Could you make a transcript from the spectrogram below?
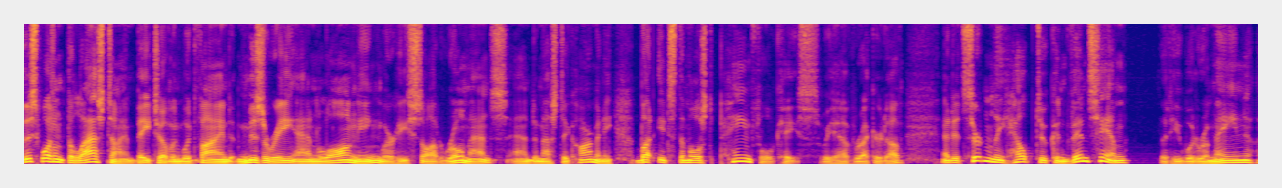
This wasn't the last time Beethoven would find misery and longing where he sought romance and domestic harmony, but it's the most painful case we have record of, and it certainly helped to convince him that he would remain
